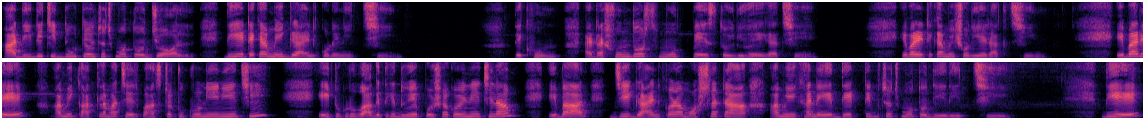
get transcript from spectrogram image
আর দিয়ে দিচ্ছি দু টেবিল চামচ মতো জল। দিয়ে এটাকে আমি গ্রাইন্ড করে নিচ্ছি। দেখুন, একটা সুন্দর স্মুথ পেস্ট তৈরি হয়ে গেছে। এবার এটাকে আমি সরিয়ে রাখছি। এবারে আমি কাতলা মাছের পাঁচটা টুকরো নিয়ে নিয়েছি। এই টুকরোগুলো আগে থেকে ধুয়ে পরিষ্কার করে নিয়েছিলাম। এবার যে গ্রাইন্ড করা মশলাটা আমি এখানে দেড় টেবিল চামচ মতো দিয়ে দিচ্ছি। দিয়ে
